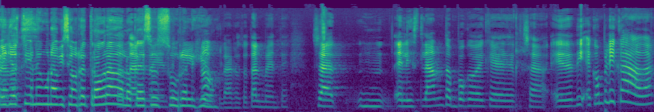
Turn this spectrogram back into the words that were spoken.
Ellos tienen una visión retrógrada de lo que es su religión. No, claro, totalmente. O sea, mm, el Islam tampoco es que... O sea, es, complicada,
